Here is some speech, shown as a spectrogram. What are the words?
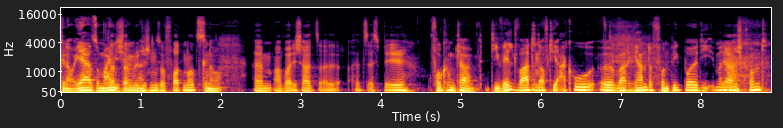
Genau, ja, so meine Dann, ich. dann ja, würde ne? ich ihn sofort nutzen. Genau, Ähm, aber ich als, äh, als SB, vollkommen klar. Die Welt wartet auf die Akku-Variante von Big Boy, die immer noch Ja. nicht kommt.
